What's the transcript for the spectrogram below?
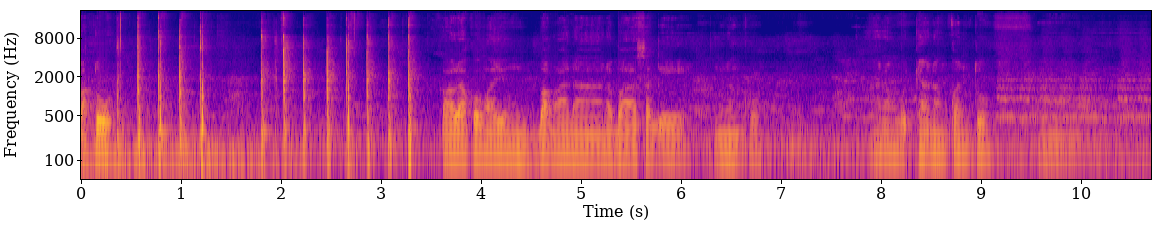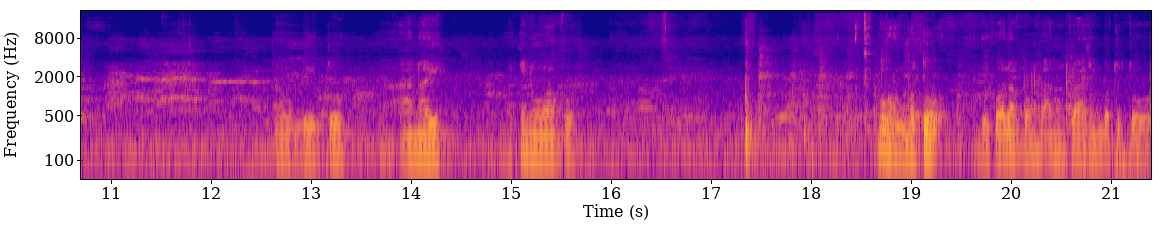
bato. Kala ko nga yung banga na nabasag eh. Tingnan ko. Anong mutya ng kanto? Ah, tawag dito. Anay. Ay kinuha ko. Puro buto. Hindi ko alam kung anong klaseng buto to.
